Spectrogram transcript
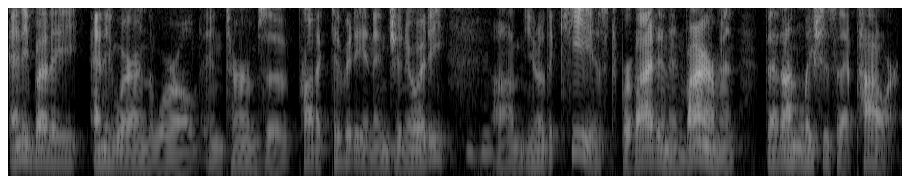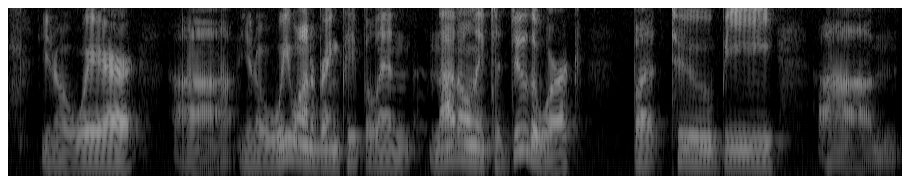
anybody anywhere in the world in terms of productivity and ingenuity. Um, you know, the key is to provide an environment that unleashes that power, you know, where, uh, you know, we want to bring people in not only to do the work, but to be um,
